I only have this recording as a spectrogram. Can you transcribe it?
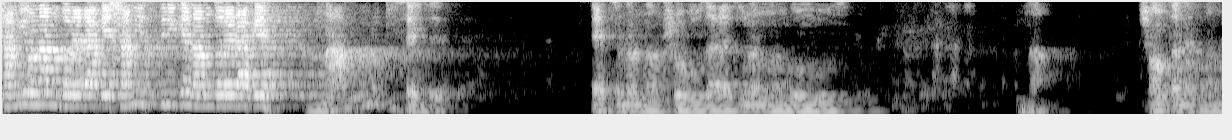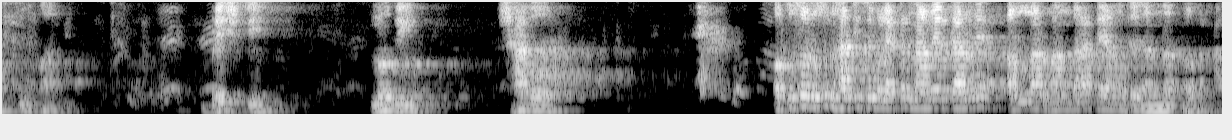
স্বামীও নাম ধরে ডাকে, স্বামী স্ত্রীকে নাম ধরে ডাকে। নামগুলো কি সাইজে একজনের নাম সবুজ আর একজনের নাম গম্বুজ। না, সন্তানের নাম তুফান। বৃষ্টি নদী, সাগর। অথচ রসুল হাদিসে বলে একটা নামের কারণে আল্লাহর বান্দারা কেয়ামতে জান্নাত পাবে।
